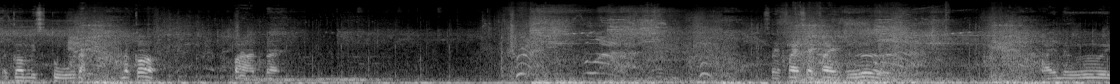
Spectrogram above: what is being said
แล้วก็มีสตูดักแล้วก็ปาดไปใส่ไฟใส่ไฟเออไปเลย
